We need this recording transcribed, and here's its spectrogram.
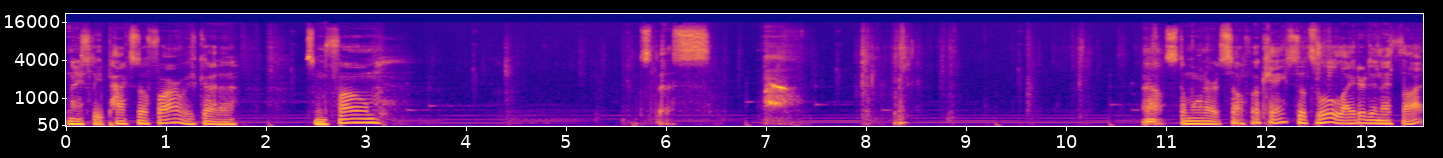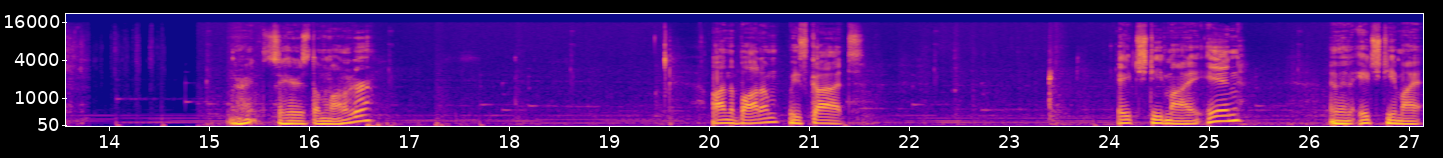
Nicely packed so far. We've got uh, some foam. What's this? Oh, it's the monitor itself. Okay, so it's a little lighter than I thought. So here's the monitor. On the bottom, we've got HDMI in and then HDMI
